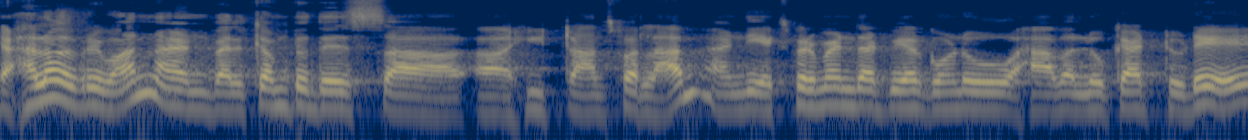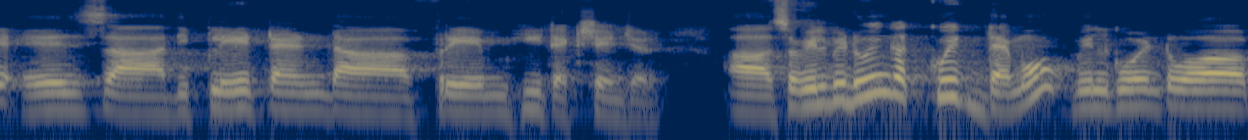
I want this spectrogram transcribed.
Yeah, hello everyone and welcome to this uh, uh, heat transfer lab and the experiment that we are going to have a look at today is uh, the plate and uh, frame heat exchanger. Uh, so we'll be doing a quick demo. We'll go into a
